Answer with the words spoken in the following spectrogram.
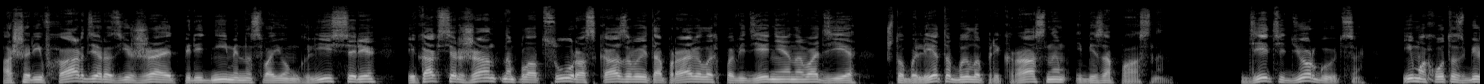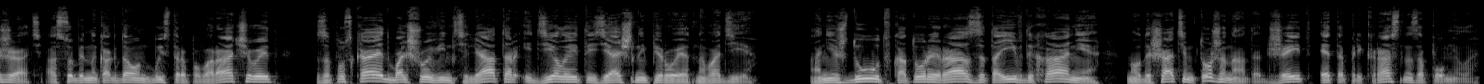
а шериф Харди разъезжает перед ними на своем глиссере и как сержант на плацу рассказывает о правилах поведения на воде, чтобы лето было прекрасным и безопасным. Дети дергаются, им охота сбежать, особенно когда он быстро поворачивает, запускает большой вентилятор и делает изящный пируэт на воде. Они ждут, в который раз затаив дыхание, но дышать им тоже надо, Джейд это прекрасно запомнила.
